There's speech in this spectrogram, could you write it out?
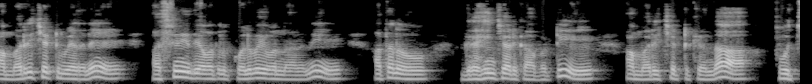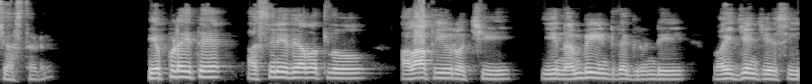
ఆ మర్రి చెట్టు మీదనే అశ్విని దేవతలు కొలువై ఉన్నారని అతను గ్రహించాడు కాబట్టి ఆ మర్రి చెట్టు కింద పూజ చేస్తాడు. ఎప్పుడైతే అశ్విని దేవతలు అలాతీయురు వచ్చి ఈ నంబి ఇంటి దగ్గరుండి వైద్యం చేసి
